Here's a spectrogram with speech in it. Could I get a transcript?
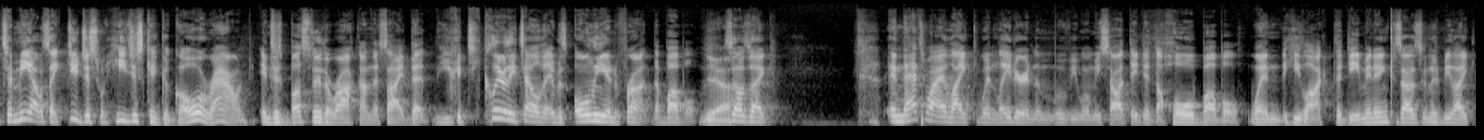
to me, I was like, dude, just he just can go around and just bust through the rock on the side. That you could clearly tell that it was only in front, the bubble. Yeah. So I was like, and that's why I liked when later in the movie when we saw it, they did the whole bubble when he locked the demon in because I was going to be like,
